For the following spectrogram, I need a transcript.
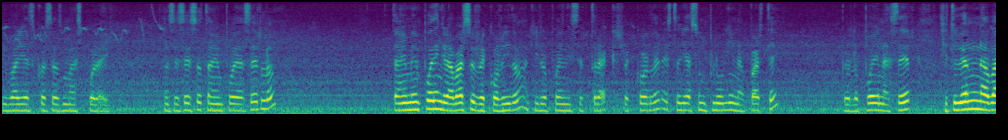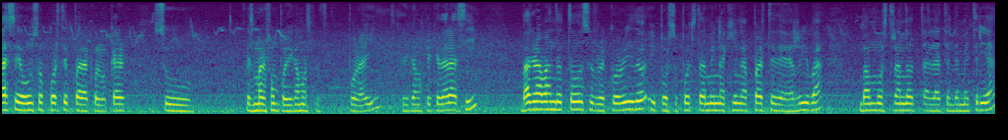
y varias cosas más por ahí entonces eso también puede hacerlo también pueden grabar su recorrido aquí lo pueden dice track recorder esto ya es un plugin aparte pero lo pueden hacer. Si tuvieran una base o un soporte para colocar su smartphone, por, digamos, por ahí, digamos que quedara así, va grabando todo su recorrido y por supuesto también aquí en la parte de arriba va mostrando la telemetría,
